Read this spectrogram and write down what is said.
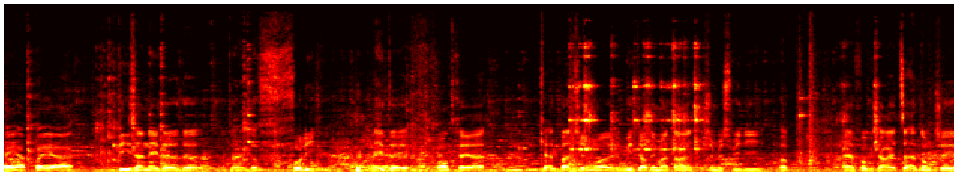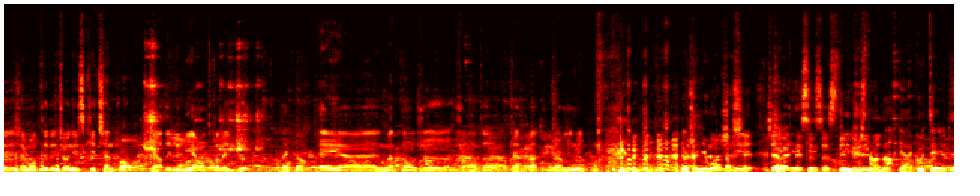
Et après euh, dix années de, folie et de rentrer à 4 pas chez moi à 8 h du matin, je me suis dit, hop, il faut que j'arrête ça. Donc j'ai monté le Johnny's Kitchen pour garder le lien entre les deux. D'accord. Et euh, maintenant je, rentre à 4 pattes vers minuit. le Johnny Walsh j'ai arrêté ce, style. Qui est juste un bar qui est à côté de,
